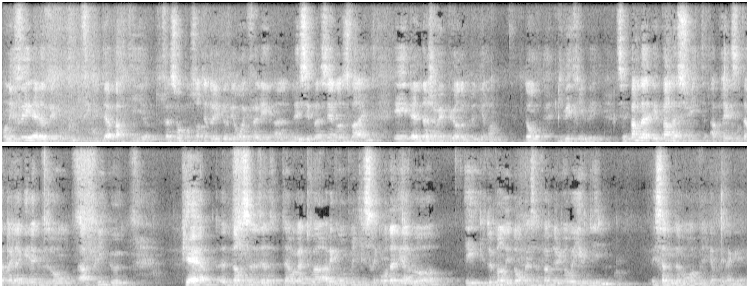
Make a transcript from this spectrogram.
En effet, elle avait beaucoup de difficultés à partir. De toute façon, pour sortir de l'île d'Oléron, il fallait un laisser-passer, un Osweil, et elle n'a jamais pu en obtenir un. Donc, il lui écrivait. Et par la suite, après, c'est après la guerre que nous avons appris que Pierre, dans ses interrogatoires, avait compris qu'il serait condamné à mort et il demandait donc à sa femme de lui envoyer une ligne. Et ça, nous n'avons appris qu'après la guerre.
